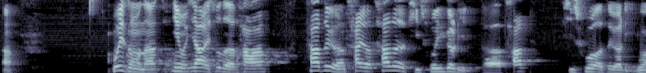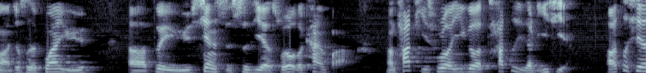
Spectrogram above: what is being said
啊，为什么呢？因为亚里士多德他他这个人他有他的提出一个理呃他。提出了这个理论啊，就是关于呃对于现实世界所有的看法啊，他提出了一个他自己的理解，而这些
